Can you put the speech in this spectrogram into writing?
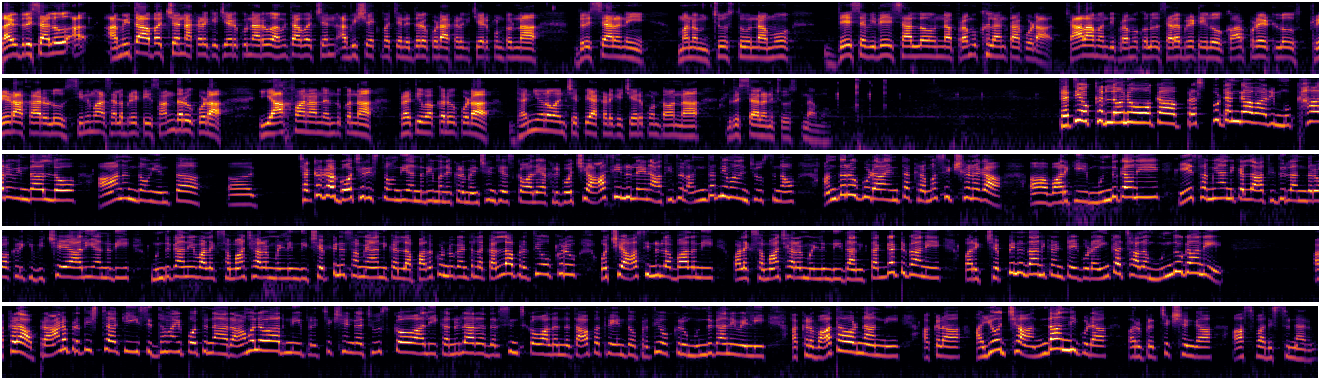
Live దృశ్యాలు అమితాబ్ బచ్చన్ అక్కడికి చేరుకున్నారు. అమితాబ్ బచ్చన్ అభిషేక్ బచ్చన్ ఇద్దరు కూడా అక్కడికి చేరుకుంటున్న దృశ్యాలని మనం చూస్తూ ఉన్నాము. దేశ విదేశాల్లో ఉన్న ప్రముఖులంతా కూడా చాలామంది ప్రముఖులు సెలబ్రిటీలు కార్పొరేట్లు క్రీడాకారులు సినిమా సెలబ్రిటీస్ అందరూ కూడా ఈ ఆహ్వానాన్ని అందుకున్న ప్రతి ఒక్కరూ కూడా ధన్యులం అని చెప్పి అక్కడికి చేరుకుంటా ఉన్న దృశ్యాలను చూస్తున్నాము. ప్రతి ఒక్కరిలోనూ ఒక ప్రస్ఫుటంగా వారి ముఖార విందాల్లో ఆనందం ఎంత చక్కగా గోచరిస్తోంది అన్నది మనం ఇక్కడ మెన్షన్ చేసుకోవాలి. అక్కడికి వచ్చి ఆసీనులైన అతిథులు అందరినీ మనం చూస్తున్నాం. అందరూ కూడా ఎంత క్రమశిక్షణగా వారికి ముందుగానే ఏ సమయానికల్లా అతిథులందరూ అక్కడికి విచ్చేయాలి అన్నది ముందుగానే వాళ్ళకి సమాచారం వెళ్ళింది. చెప్పిన సమయానికల్లా పదకొండు గంటల కల్లా ప్రతి ఒక్కరూ వచ్చి ఆసీనులు అవ్వాలని వాళ్ళకి సమాచారం వెళ్ళింది. దానికి తగ్గట్టుగానే వారికి చెప్పిన దానికంటే కూడా ఇంకా చాలా ముందుగానే అక్కడ ప్రాణ ప్రతిష్టకి సిద్ధమైపోతున్న రాముల వారిని ప్రత్యక్షంగా చూసుకోవాలి కనులారా దర్శించుకోవాలన్న తాపత్రయంతో ప్రతి ఒక్కరూ ముందుగానే వెళ్ళి అక్కడ వాతావరణాన్ని అక్కడ అయోధ్య అందాన్ని కూడా వారు ప్రత్యక్షంగా ఆస్వాదిస్తున్నారు.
